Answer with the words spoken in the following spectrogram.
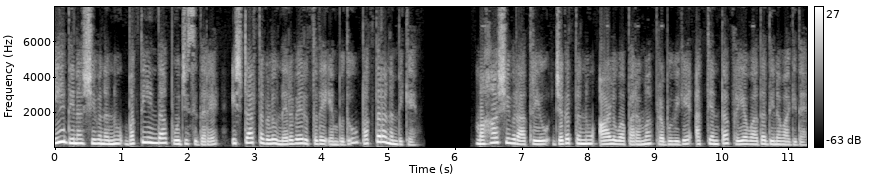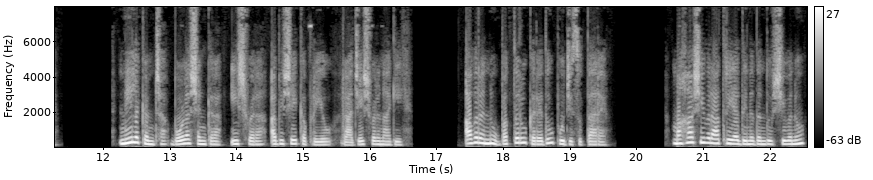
ಈ ದಿನ ಶಿವನನ್ನು ಭಕ್ತಿಯಿಂದ ಪೂಜಿಸಿದರೆ ಇಷ್ಟಾರ್ಥಗಳು ನೆರವೇರುತ್ತದೆ ಎಂಬುದು ಭಕ್ತರ ನಂಬಿಕೆ. ಮಹಾಶಿವರಾತ್ರಿಯು ಜಗತ್ತನ್ನು ಆಳುವ ಪರಮ ಪ್ರಭುವಿಗೆ ಅತ್ಯಂತ ಪ್ರಿಯವಾದ ದಿನವಾಗಿದೆ. ನೀಲಕಂಠ, ಬೋಳಶಂಕರ, ಈಶ್ವರ, ಅಭಿಷೇಕ ಪ್ರಿಯೋ ರಾಜೇಶ್ವರನಾಗಿ ಅವರನ್ನು ಭಕ್ತರು ಕರೆದು ಪೂಜಿಸುತ್ತಾರೆ. ಮಹಾಶಿವರಾತ್ರಿಯ ದಿನದಂದು ಶಿವನು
